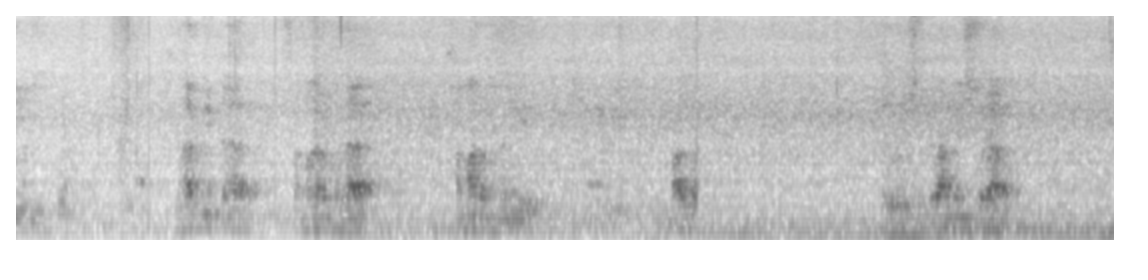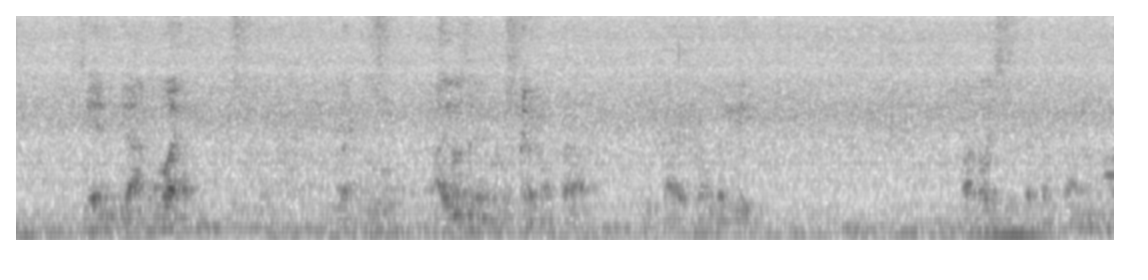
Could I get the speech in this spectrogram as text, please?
ಈ ಧಾರ್ಮಿಕ ಸಮಾರಂಭದ ಸಮಾರಂಭದಲ್ಲಿ ಭಾಗವ ಸಿದ್ದರಾಮೇಶ್ವರ ಜಯಂತಿಯ ಅಂಗವಾಗಿ ಇವತ್ತು ಆಯೋಜನೆಗೊಂಡಿರ್ತಕ್ಕಂಥ ಈ ಕಾರ್ಯಕ್ರಮದಲ್ಲಿ ಭಾಗವಹಿಸಿರ್ತಕ್ಕಂಥ ನಮ್ಮ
